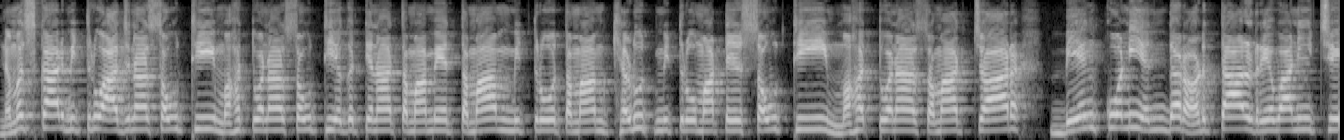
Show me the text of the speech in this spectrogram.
નમસ્કાર મિત્રો, આજના સૌથી મહત્વના, સૌથી અગત્યના તમામે તમામ મિત્રો, તમામ ખેડૂત મિત્રો માટે સૌથી મહત્વના સમાચાર બેંકોની અંદર હડતાલ રહેવાની છે.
